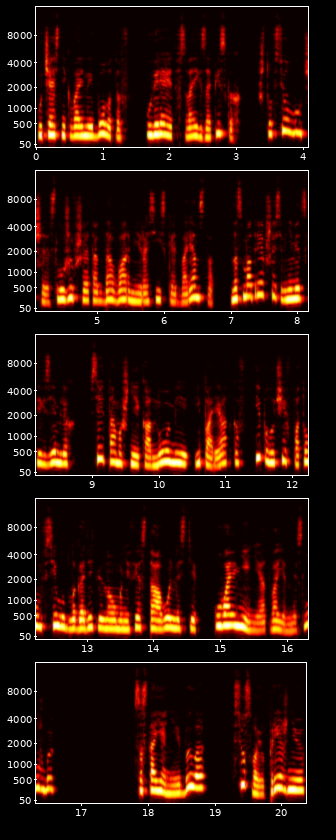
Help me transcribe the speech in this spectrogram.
Участник войны Болотов уверяет в своих записках, что все лучшее, служившее тогда в армии российское дворянство, насмотревшись в немецких землях всей тамошней экономии и порядков и получив потом в силу благодетельного манифеста о вольности увольнение от военной службы, в состоянии было всю свою прежнюю,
